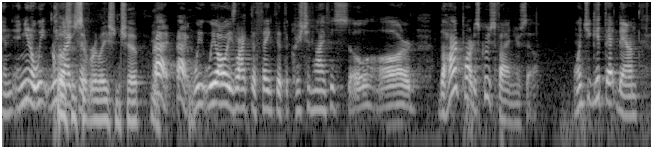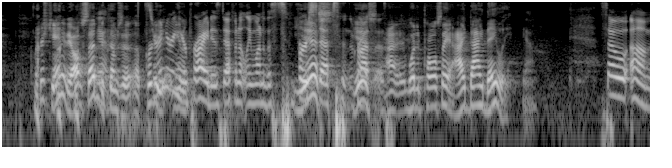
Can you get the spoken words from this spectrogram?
and, and, you know, we, we like Closest to. of relationship. Yeah. Right, right. We, we always like to think that the Christian life is so hard. The hard part is crucifying yourself. Once you get that down, Christianity all of a sudden Yeah. becomes a, a pretty. Surrendering you know, your pride is definitely one of the first yes, steps in the yes. process. I, what did Paul say? I die daily. Yeah. So, um,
